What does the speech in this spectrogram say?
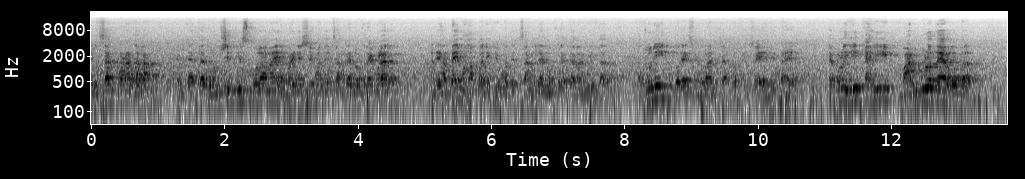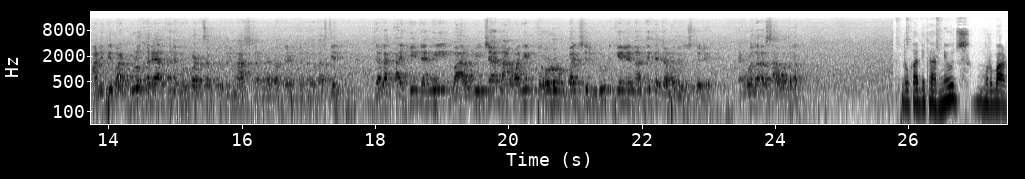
हिलसाटपणा झाला. पण त्यातल्या दोनशे तीस मुलांना एम आय डी सीमध्ये चांगल्या नोकऱ्या मिळाल्या. आणि आताही महापालिकेमध्ये चांगल्या नोकऱ्या त्यांना मिळतात. अजूनही बऱ्याच मुलांच्या प्रतीक्षा यादीत आहेत. त्यामुळे ही काही बांडगुळं तयार होतात. आणि ती बांडगुळं खऱ्या अर्थाने मुरबाडचा कुठेतरी नाश करण्याचा प्रयत्न करत असतील. ज्याला काही त्यांनी बारवीच्या नावाने करोडो रुपयाची लूट केली ना ते त्याच्यामध्ये घुसलेले त्यामुळे जरा सावध राहा. लोकाधिकार न्यूज मुरबाड.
